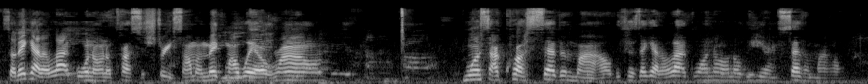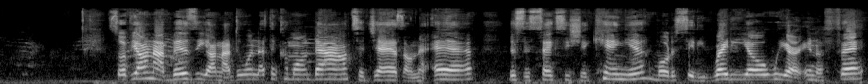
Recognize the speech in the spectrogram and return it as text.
So they got a lot going on across the street. So I'm gonna make my way around once I cross Seven Mile because they got a lot going on over here in Seven Mile. So if y'all not busy, y'all not doing nothing, come on down to Jazz on the air. This is Sexy Shakenya, Motor City Radio. We are in effect.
